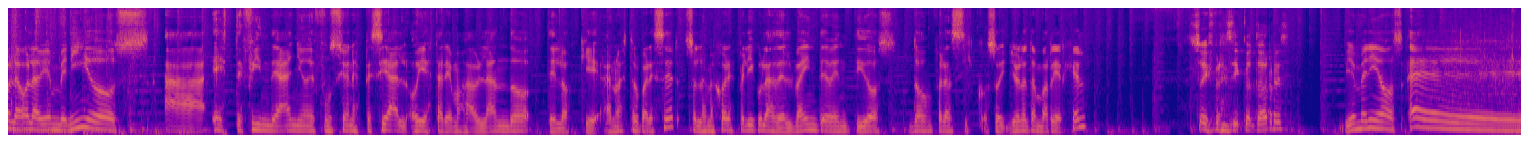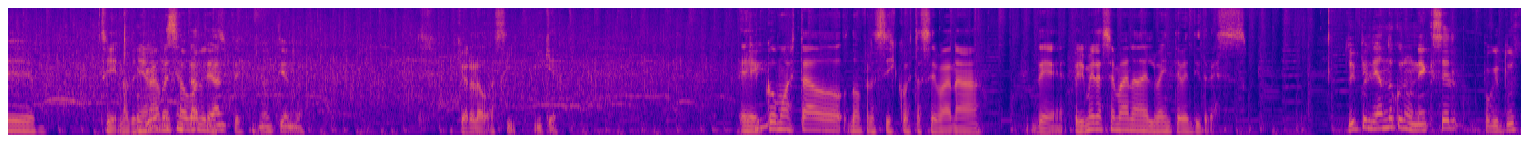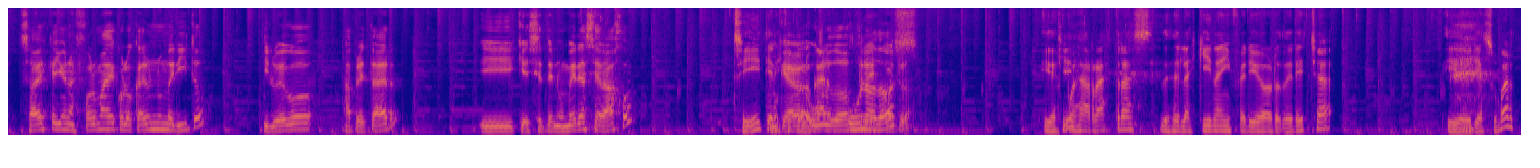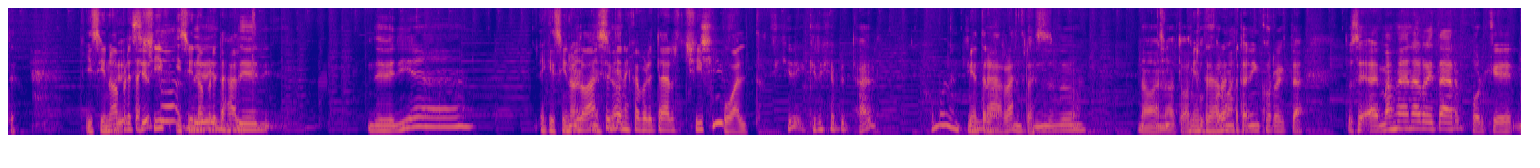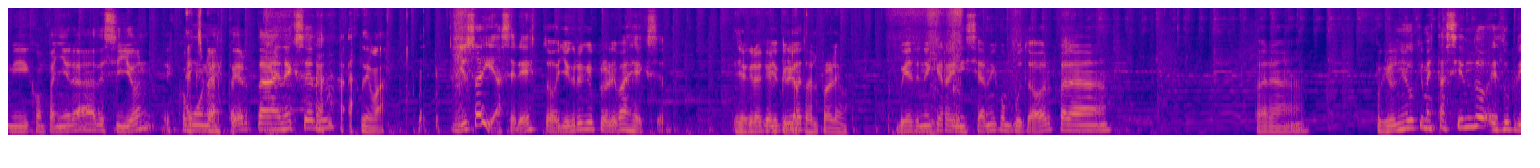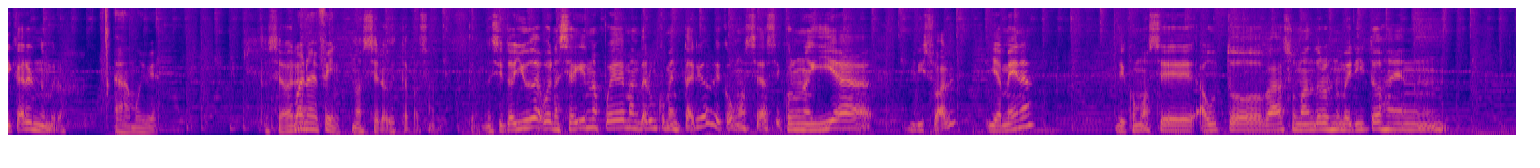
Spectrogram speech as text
Hola, hola, bienvenidos a este fin de año de función especial. Hoy estaremos hablando de los que, a nuestro parecer, son las mejores películas del 2022. Don Francisco, soy Jonathan Barriergel. Soy Francisco Torres. Bienvenidos. ¡Eh! Sí, no tenía nada pensado para el antes, no entiendo. Que ahora lo hago así. ¿Y qué? Eh, ¿Cómo ha estado Don Francisco esta semana de primera semana del 2023? Estoy peleando con un Excel porque tú sabes que hay una forma de colocar un numerito y luego apretar y que se te numere hacia abajo. Sí, tienes que, colocar 1, 2 y después arrastras desde la esquina inferior derecha y debería sumarte. Y si no apretas Shift y si no apretas Alt. debería. Es que si no, lo haces, tienes que apretar Shift, o Alt. ¿Quieres que apretar Alt? ¿Cómo lo entiendo? Mientras arrastras. No, no, todas tus formas están incorrectas. Entonces, además me van a retar porque mi compañera de sillón es como una experta en Excel. además. Yo sabía hacer esto. Yo creo que el problema es Excel. Yo creo que el piloto es el problema. Voy a tener que reiniciar mi computador para. Para. Porque lo único que me está haciendo es duplicar el número. Ah, muy bien. Entonces ahora. Bueno, en fin. No sé lo que está pasando. Necesito ayuda. Bueno, si alguien nos puede mandar un comentario de cómo se hace con una guía visual y amena de cómo se auto va sumando los numeritos en,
